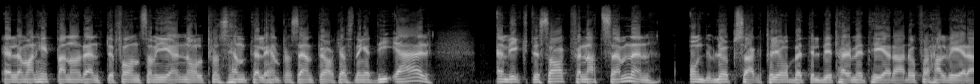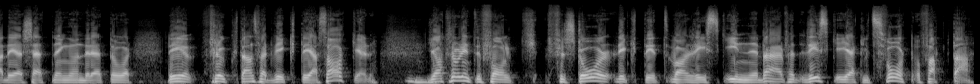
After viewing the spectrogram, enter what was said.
eller om man hittar någon räntefond som ger 0% eller 1% i avkastning, att det är en viktig sak för nattsömnen om du blir uppsagd på jobbet eller blir permitterad och får halverad ersättning under ett år. Det är fruktansvärt viktiga saker. Mm. Jag tror inte folk förstår riktigt vad risk innebär, för att risk är jäkligt svårt att fatta.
